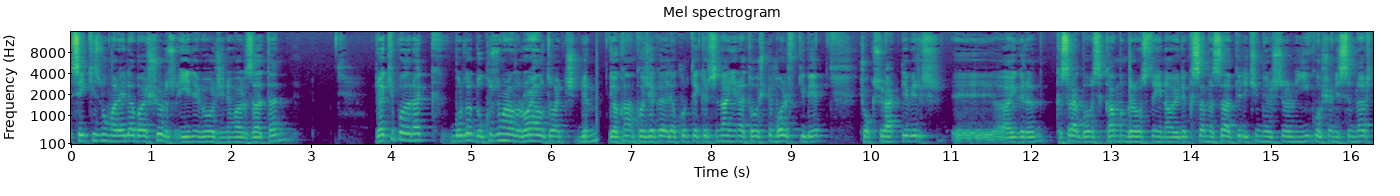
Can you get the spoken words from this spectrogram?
8 numarayla başlıyoruz. İyi de bir orijini var zaten. Rakip olarak burada 9 numaralı Royal Touch Gökhan Kocakaya ile Kurt Ekürüsü'nden yine the Wolf gibi çok süratli bir e, aygırın. Kısrak babası Common Gross da yine öyle kısa mesafeli içim yarışlarını iyi koşan isimler.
